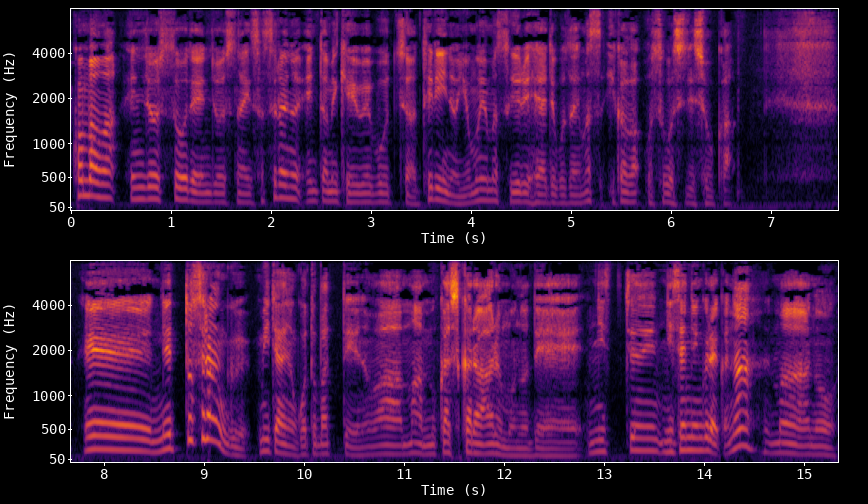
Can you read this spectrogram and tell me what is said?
こんばんは。炎上しそうで炎上しないさすらいのエンタメ系ウェブウォッチャー、テリーのよもやますぎる部屋でございます。いかがお過ごしでしょうか？えー、ネットスラングみたいな言葉っていうのは、まあ昔からあるもので、2000年ぐらいかな。まああの、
